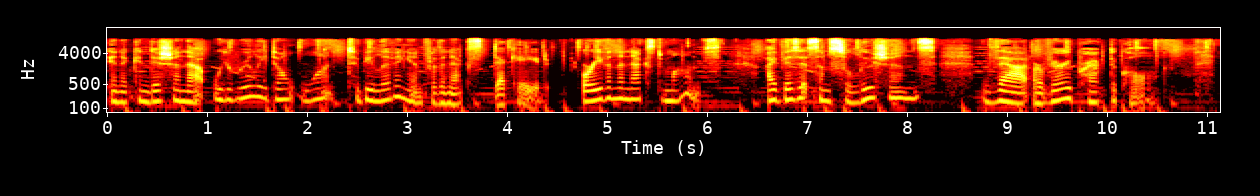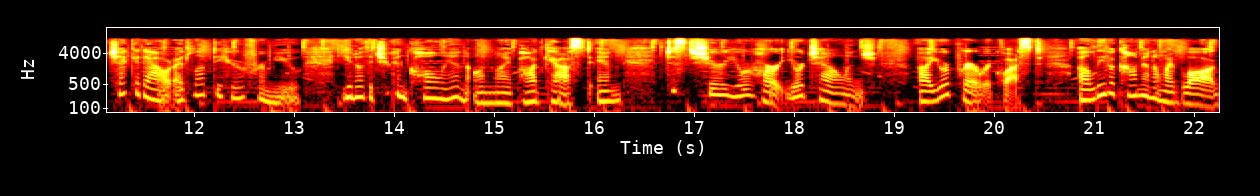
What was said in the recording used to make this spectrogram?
in a condition that we really don't want to be living in for the next decade or even the next month. I visit some solutions that are very practical check it out. I'd love to hear from you. You know that you can call in on my podcast and just share your heart, your challenge, uh, your prayer request. Uh, leave a comment on my blog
